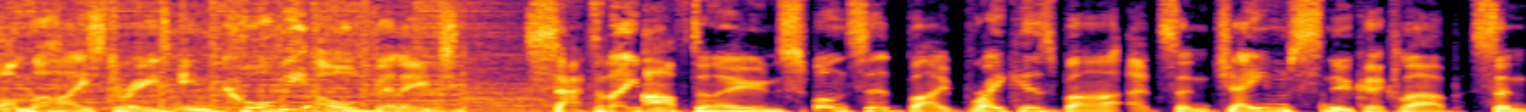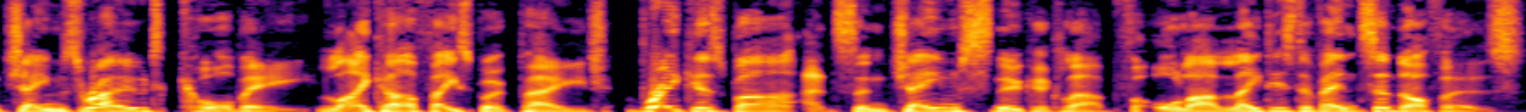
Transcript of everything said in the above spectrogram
on the High Street in Corby Old Village. Saturday afternoon, sponsored by Breakers Bar at St James Snooker Club, St James Road, Corby. Like our Facebook page, Breakers Bar at St James Snooker Club for all our latest events and offers.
